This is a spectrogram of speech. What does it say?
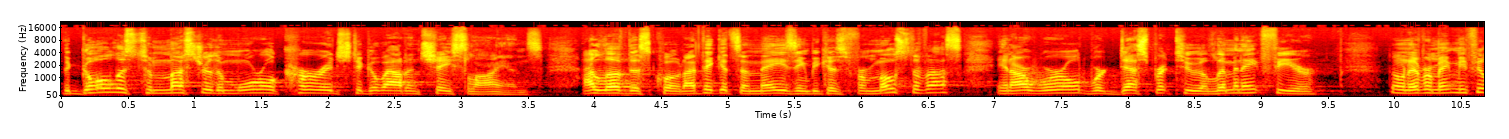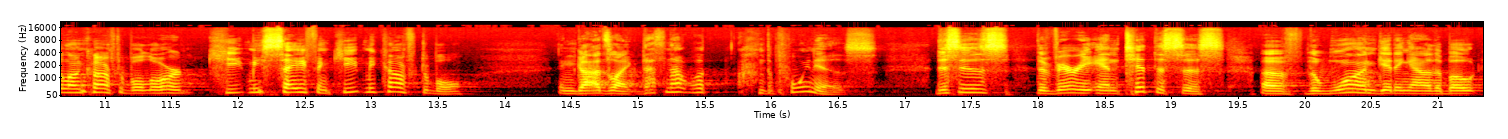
The goal is to muster the moral courage to go out and chase lions. I love this quote. I think it's amazing because for most of us in our world, we're desperate to eliminate fear. Don't ever make me feel uncomfortable, Lord. Keep me safe and keep me comfortable. And God's like, That's not what the point is. This is the very antithesis of the one getting out of the boat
